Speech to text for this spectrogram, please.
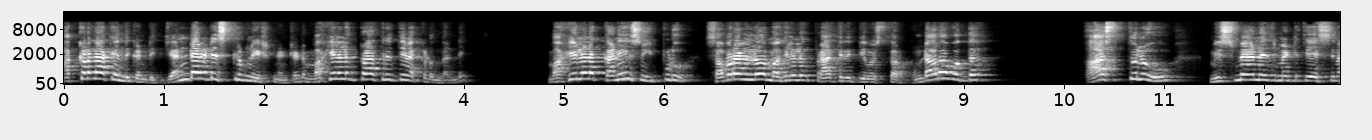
అక్కడ దాకా ఎందుకండి? జెండర్ డిస్క్రిమినేషన్ ఏంటంటే మహిళలకు ప్రాతినిధ్యం ఎక్కడ ఉందండి మహిళలకు కనీసం ఇప్పుడు సవరణలో మహిళలకు ప్రాతినిధ్యం ఇస్తారు. ఉండాలా వద్దా? ఆస్తులు మిస్మేనేజ్మెంట్ చేసిన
